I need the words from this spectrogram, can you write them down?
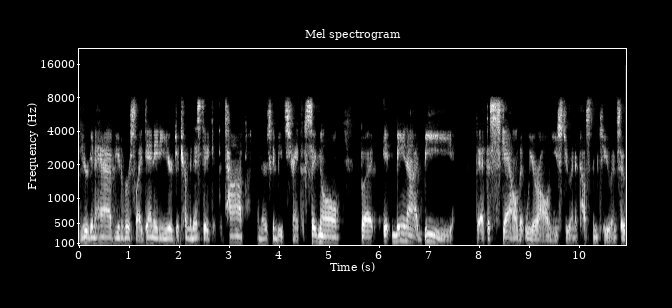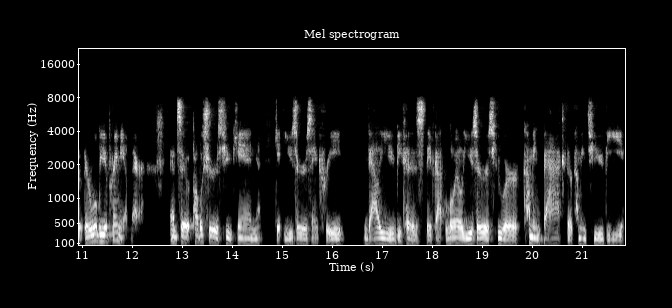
you're going to have universal identity or deterministic at the top, and there's going to be strength of signal, but it may not be at the scale that we are all used to and accustomed to. And so there will be a premium there. And so publishers who can get users and create value because they've got loyal users who are coming back. They're coming to the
